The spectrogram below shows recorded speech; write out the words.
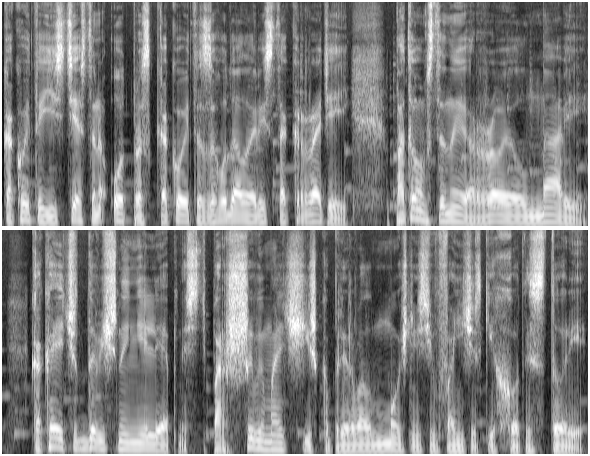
Какой-то, естественно, отпрыск какой-то загудалой аристократии. Потомственный Роyal Navy. Какая чудовищная нелепность. Паршивый мальчишка прервал мощный симфонический ход истории.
